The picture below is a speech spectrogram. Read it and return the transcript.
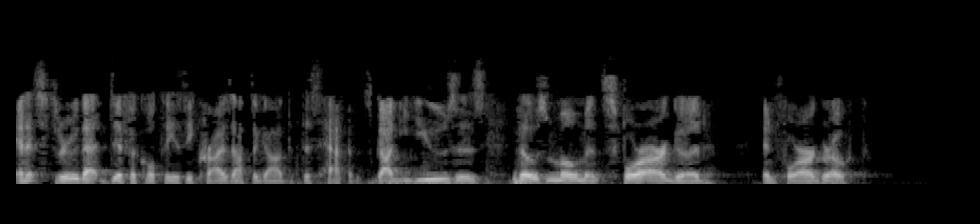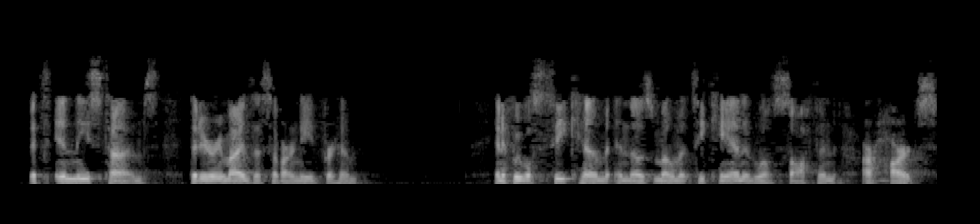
And it's through that difficulty as he cries out to God that this happens. God uses those moments for our good and for our growth. It's in these times that he reminds us of our need for him and if we will seek Him in those moments, He can and will soften our hearts.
